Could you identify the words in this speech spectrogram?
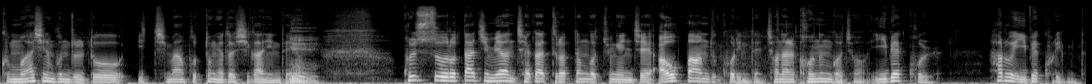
근무하시는 분들도 있지만 보통 8시간인데요. 예. 콜수로 따지면 제가 들었던 것 중에 이제 outbound call인데 전화를 거는 거죠. 200콜. 하루에 200콜입니다.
